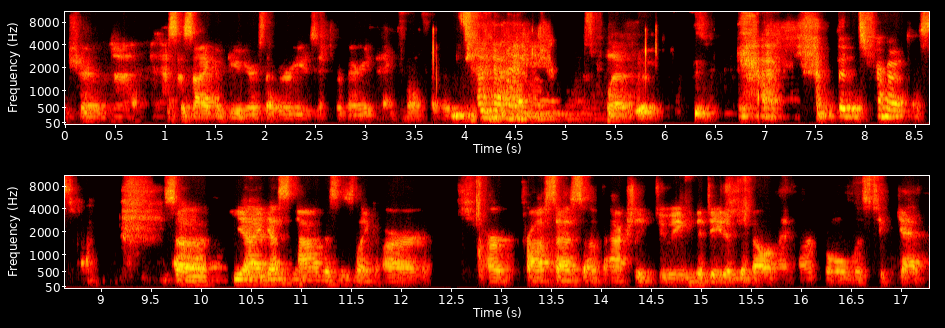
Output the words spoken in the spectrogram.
I'm sure the SSI computers that we are using were very thankful for this clip. Yeah, the remote desktop. So yeah, I guess now this is like our our process of actually doing the data development. Our goal was to get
